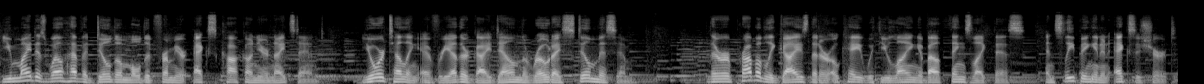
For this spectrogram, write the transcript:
You might as well have a dildo molded from your ex-cock on your nightstand. You're telling every other guy down the road I still miss him. There are probably guys that are okay with you lying about things like this, and sleeping in an ex's shirt.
